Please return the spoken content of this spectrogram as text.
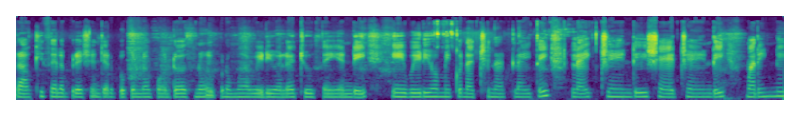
రాఖీ సెలబ్రేషన్ జరుపుకున్న ఫొటోస్ను ఇప్పుడు మా వీడియోలో చూసేయండి. ఈ వీడియో మీకు నచ్చినట్లయితే లైక్ చేయండి షేర్ చేయండి. మరిన్ని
